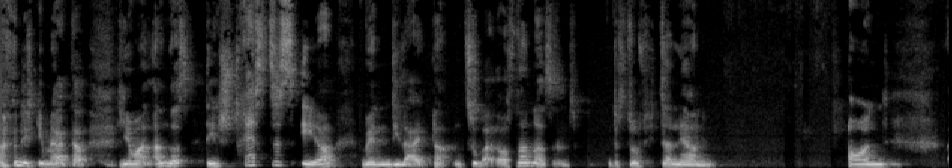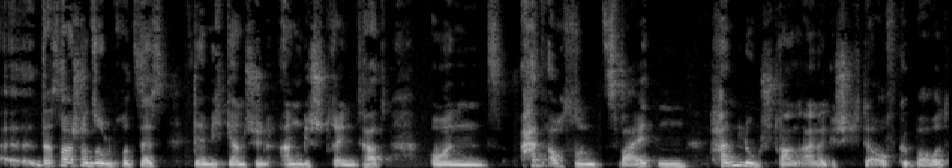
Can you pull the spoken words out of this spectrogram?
Und ich gemerkt habe, jemand anders, den stresst es eher, wenn die Leitplanken zu weit auseinander sind. Das durfte ich da lernen. Und das war schon so ein Prozess, der mich ganz schön angestrengt hat und hat auch so einen zweiten Handlungsstrang einer Geschichte aufgebaut,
